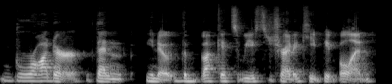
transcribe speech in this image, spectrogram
broader than, you know, the buckets we used to try to keep people in.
